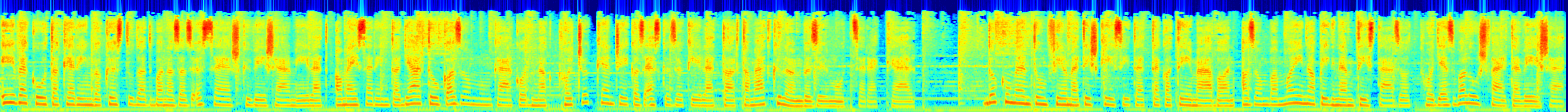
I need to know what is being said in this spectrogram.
Évek óta kering a köztudatban az az összeesküvés elmélet, amely szerint a gyártók azon munkálkodnak, hogy csökkentsék az eszközök élettartamát különböző módszerekkel. Dokumentumfilmet is készítettek a témában, azonban mai napig nem tisztázott, hogy ez valós feltevése.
